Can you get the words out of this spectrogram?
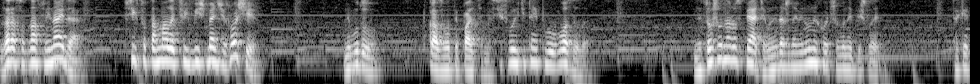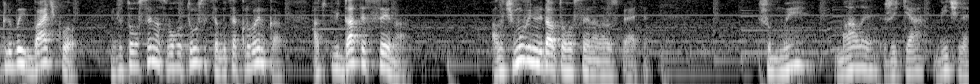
Зараз от нас війна йде. Всі, хто там мали чуть більш-менш гроші, не буду показувати пальцями, всі своїх дітей повивозили. Не то, що на розп'яття, вони навіть на війну не хочуть, щоб вони пішли. Так як любий батько, він за того сина свого труситься, бо це кровинка. А тут віддати сина. Але чому він віддав того сина на розп'яття? Щоб ми мали життя вічне,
